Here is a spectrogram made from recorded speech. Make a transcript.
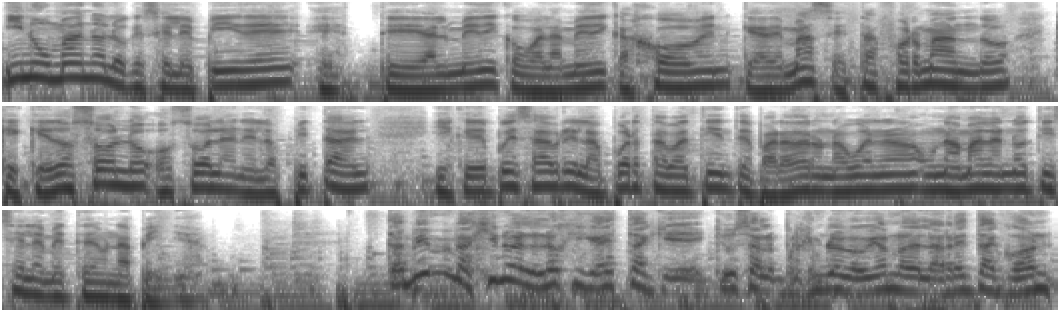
inhumano lo que se le pide este, al médico o a la médica joven que además se está formando, que quedó solo o sola en el hospital y que después abre la puerta batiente para dar una buena, una mala noticia y le mete una piña. También me imagino la lógica esta que, que usa, por ejemplo, el gobierno de la reta con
